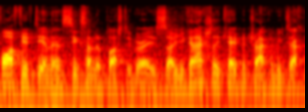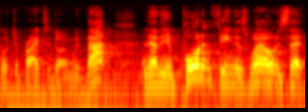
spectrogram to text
550, and then 600 plus degrees. So you can actually keep a track of exactly what your brakes are doing with that. And now the important thing as well is that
